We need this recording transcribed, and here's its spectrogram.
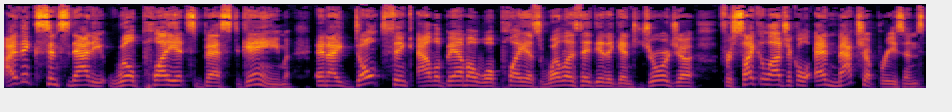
I think Cincinnati will play its best game, and I don't think Alabama will play as well as they did against Georgia for psychological and matchup reasons.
